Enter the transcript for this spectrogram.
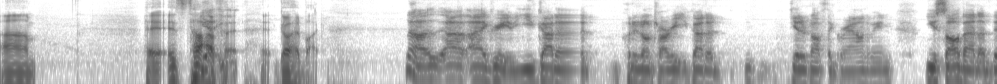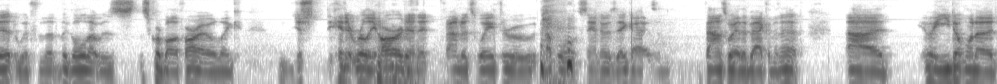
Um, it's tough. Yeah. Go ahead, Black. No, I, I agree. You've got to put it on target. You've got to get it off the ground. I mean, you saw that a bit with the, the goal that was scored by Alfaro. Like, just hit it really hard, and it found its way through a couple of San Jose guys and found its way to the back of the net. Uh, I mean, you don't want to,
